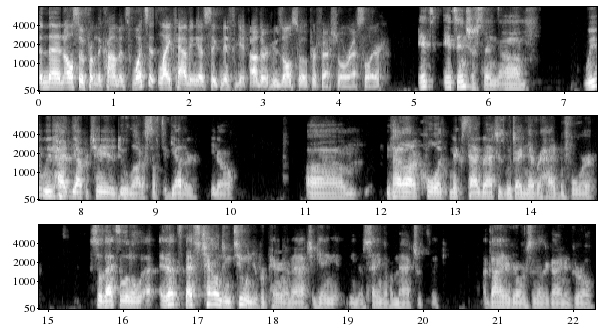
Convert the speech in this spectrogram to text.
And then also from the comments, what's it like having a significant other who's also a professional wrestler? it's it's interesting. Um, we we've had the opportunity to do a lot of stuff together. You know, um, we've had a lot of cool like mixed tag matches, which I never had before. So that's a little uh, that's that's challenging too when you're preparing a match and getting it, you know, setting up a match with like a guy and a girl versus another guy and a girl.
